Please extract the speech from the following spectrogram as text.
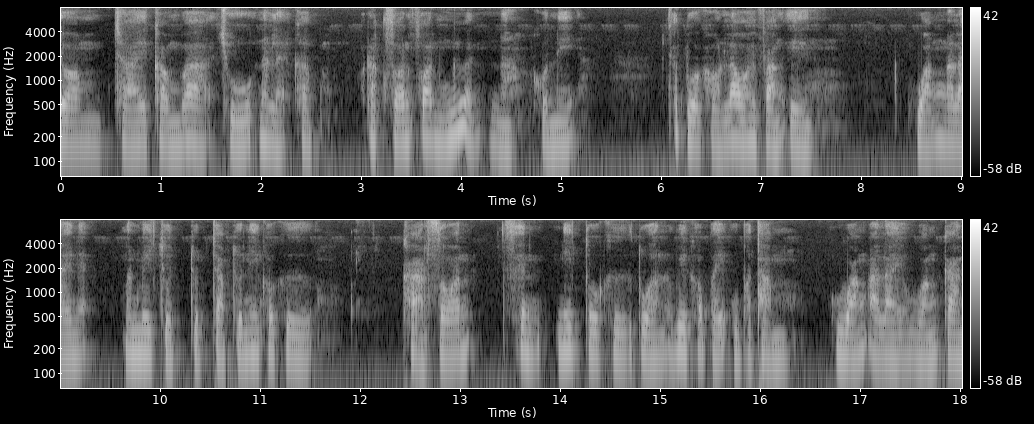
ยอมใช้คำว่าชู้นั่นแหละครับ รักซ้อนซ่อนเงื่อนนะคนนี้เจ้าตัวเขาเล่าให้ฟังเอง หวังอะไรเนี่ย มันมีจุดจุดจับตัวนี้ก็คือ ขาดซ้อนเส้นนี้ตัวคือตัววิ่งเข้าไปอุปธรรม หวังอะไรหวังการ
